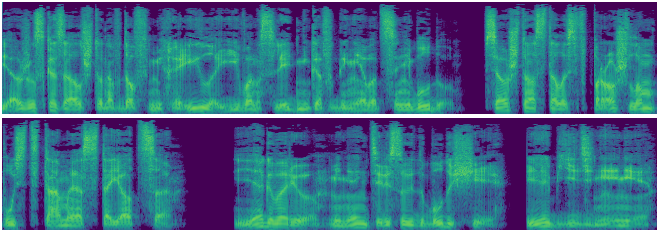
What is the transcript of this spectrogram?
Я уже сказал, что на вдов Михаила и его наследников гневаться не буду. Все, что осталось в прошлом, пусть там и остается. Я говорю, меня интересует будущее и объединение.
